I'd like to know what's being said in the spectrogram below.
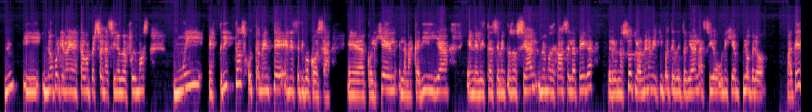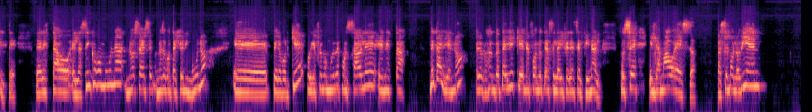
Y no porque no hayan estado en personas, sino que fuimos muy estrictos justamente en ese tipo de cosas. En el alcohol gel, en la mascarilla, en el distanciamiento social, no hemos dejado hacer la pega, pero nosotros, al menos mi equipo territorial, ha sido un ejemplo, pero patente, de haber estado en las cinco comunas, no se, no se contagió ninguno. Eh, ¿Pero por qué? Porque fuimos muy responsables en estos detalles, ¿no? Pero son detalles que en el fondo te hacen la diferencia al final. Entonces, el llamado es eso, pasémoslo bien,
